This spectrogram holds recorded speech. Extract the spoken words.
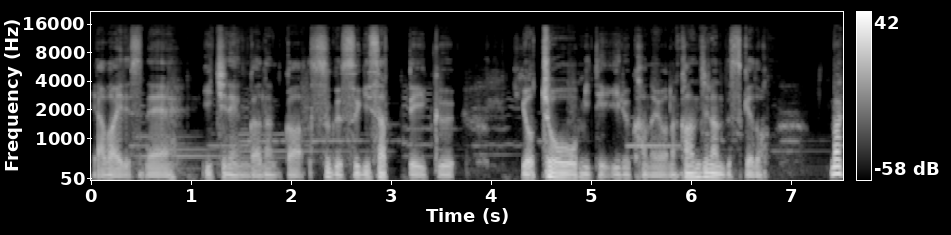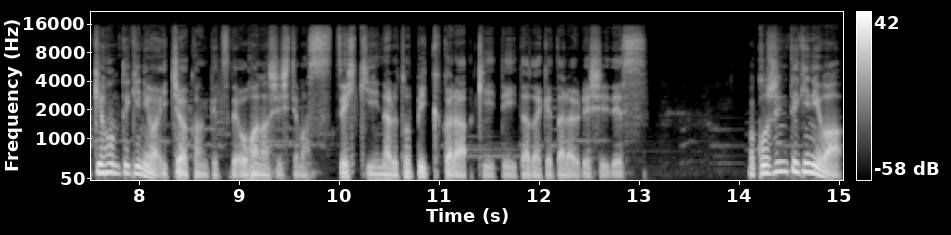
やばいですね。一年がなんかすぐ過ぎ去っていく予兆を見ているかのような感じなんですけど、まあ基本的には1話完結でお話ししてます。ぜひ気になるトピックから聞いていただけたら嬉しいです。まあ、個人的には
